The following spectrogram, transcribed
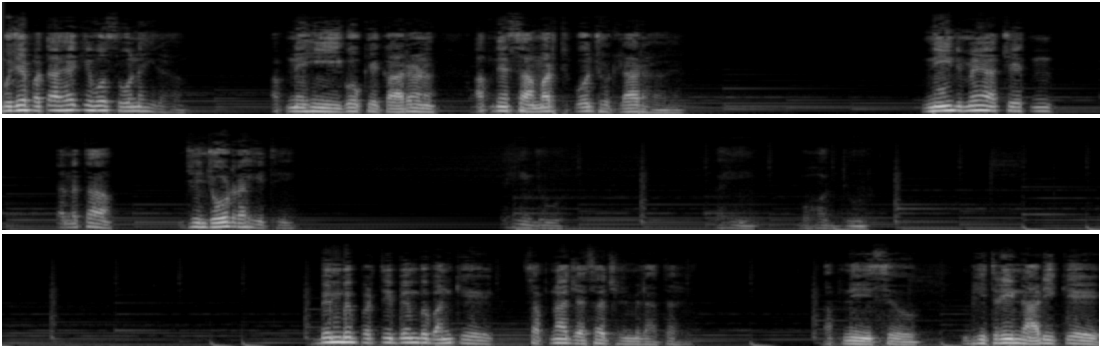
मुझे पता है कि वो सो नहीं रहा। अपने ही ईगो के कारण अपने सामर्थ्य को झुटला रहा है। नींद में अचेतन तनता झिंझोड़ रही थी। कहीं दूर, कहीं बहुत दूर। बिंब प्रतिबिंब बन के सपना जैसा झिलमिलाता है। अपनी इस भीतरी नारी के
